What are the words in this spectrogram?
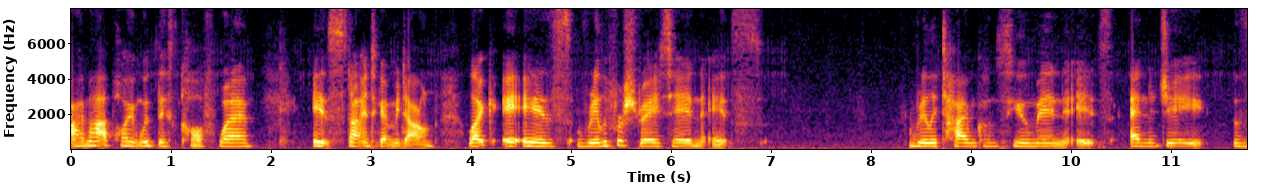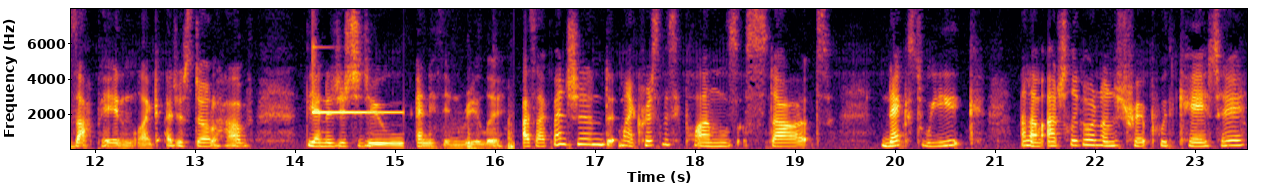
i'm at a point with this cough where it's starting to get me down. Like it is really frustrating. It's really time consuming. It's energy zapping. Like i just don't have the energy to do anything really. As i've mentioned my christmas plans start next week and i'm actually going on a trip with katie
